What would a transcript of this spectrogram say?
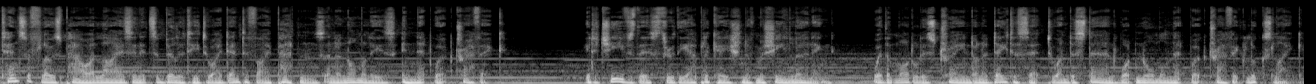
TensorFlow's power lies in its ability to identify patterns and anomalies in network traffic. It achieves this through the application of machine learning, where the model is trained on a dataset to understand what normal network traffic looks like.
